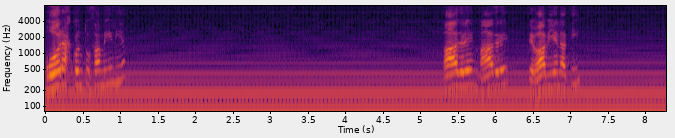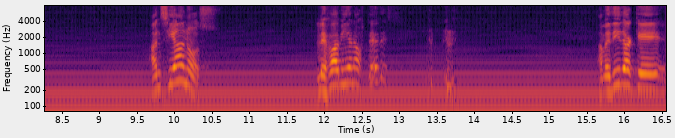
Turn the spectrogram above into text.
¿Oras con tu familia? Padre, madre, ¿te va bien a ti? Ancianos, ¿les va bien a ustedes? A medida que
